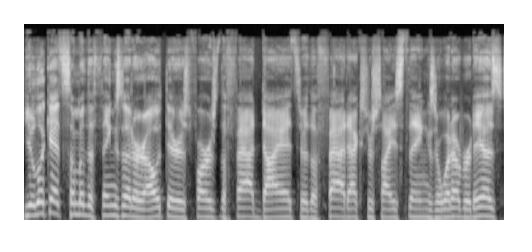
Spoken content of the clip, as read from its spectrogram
you look at some of the things that are out there as far as the fad diets or the fad exercise things or whatever it is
